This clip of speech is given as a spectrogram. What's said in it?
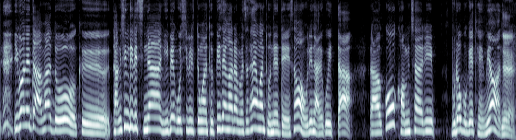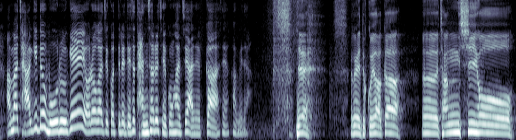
이번에도 아마도 그 당신들이 지난 250일 동안 도피 생활하면서 사용한 돈에 대해서 우리는 알고 있다라고 검찰이 물어보게 되면 예. 아마 자기도 모르게 여러 가지 것들에 대해서 단서를 제공하지 않을까 생각합니다. 네. 여기까지 듣고요. 아까 어, 장시호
